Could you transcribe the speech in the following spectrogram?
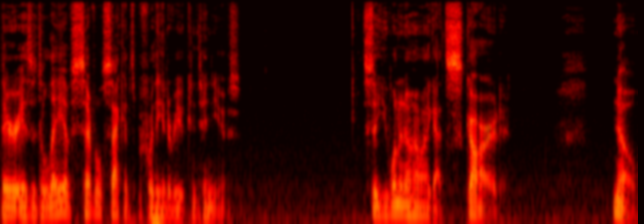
There is a delay of several seconds before the interview continues. So you want to know how I got scarred? No,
